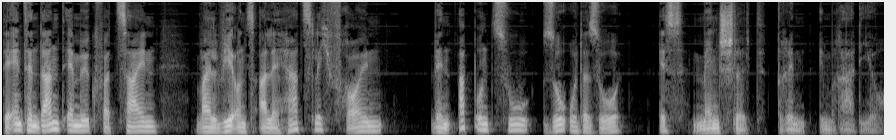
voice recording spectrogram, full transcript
Der Intendant, er mög verzeihen, weil wir uns alle herzlich freuen, wenn ab und zu so oder so es menschelt drin im Radio.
